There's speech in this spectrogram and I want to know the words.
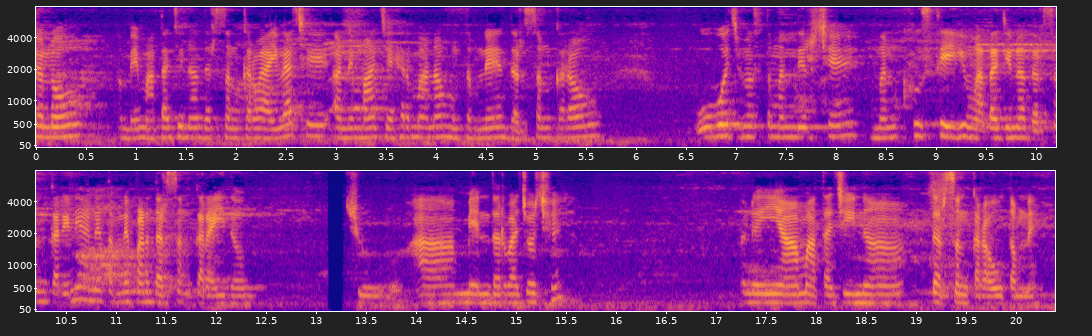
ચલો, અમે માતાજીના દર્શન કરવા આવ્યા છે અને મા ચહેરમાના હું તમને દર્શન કરાવું. બહુ જ મસ્ત મંદિર છે. મન ખુશ થઈ ગયું માતાજીના દર્શન કરીને અને તમને પણ દર્શન કરાવી દઉં. જો, આ મેન દરવાજો છે. અને અહીંયા માતાજીના દર્શન કરાવું તમને.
